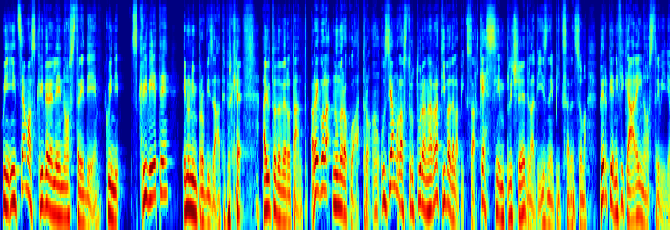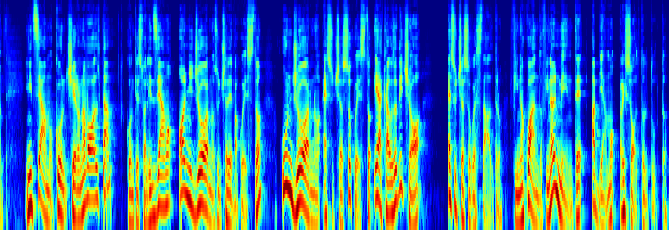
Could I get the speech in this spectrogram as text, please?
Quindi iniziamo a scrivere le nostre idee. Quindi scrivete e non improvvisate perché aiuta davvero tanto. Regola numero 4. Usiamo la struttura narrativa della Pixar, che è semplice, della Disney, Pixar insomma, per pianificare i nostri video. Iniziamo con C'era una volta, contestualizziamo, ogni giorno succedeva questo, un giorno è successo questo e a causa di ciò è successo quest'altro, fino a quando finalmente abbiamo risolto il tutto.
